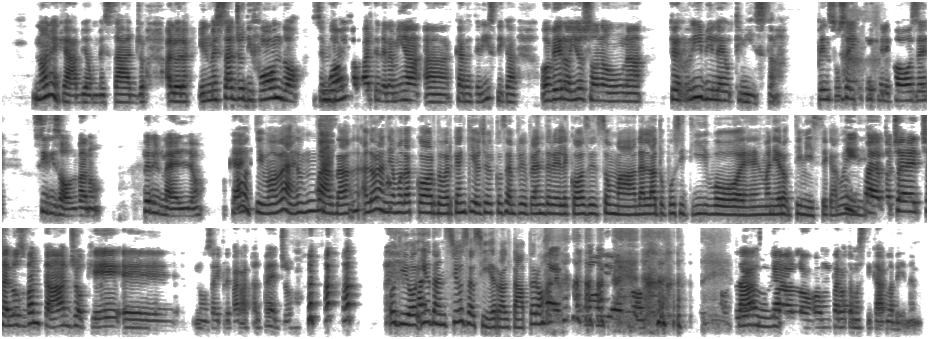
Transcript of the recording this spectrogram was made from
non è che abbia un messaggio. Allora, il messaggio di fondo, se mm-hmm. vuoi, fa parte della mia uh, caratteristica, ovvero io sono una terribile ottimista. Penso sempre che le cose si risolvano per il meglio. Okay? Ottimo, beh, mm, guarda, allora andiamo d'accordo perché anch'io cerco sempre di prendere le cose insomma dal lato positivo e in maniera ottimistica. Quindi... Sì, certo, c'è, c'è lo svantaggio che eh, non sei preparata al peggio. Oddio, io da ansiosa sì, in realtà, però... Eh, no, io no. L'ansia ho imparato a masticarla bene.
